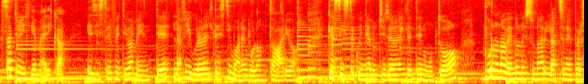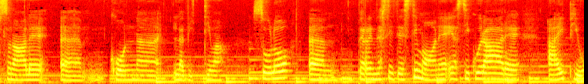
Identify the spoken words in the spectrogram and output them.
Stati Uniti d'America, esiste effettivamente la figura del testimone volontario, che assiste quindi all'uccisione del detenuto pur non avendo nessuna relazione personale eh, con la vittima, solo ehm, per rendersi testimone e assicurare ai più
